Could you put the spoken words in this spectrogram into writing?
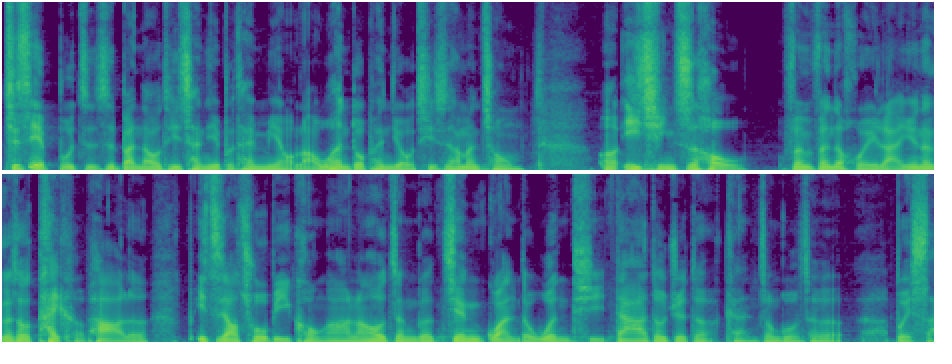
其实也不只是半导体产业不太妙啦，我很多朋友其实他们从呃疫情之后纷纷的回来，因为那个时候太可怕了，一直要戳鼻孔啊，然后整个监管的问题，大家都觉得看中国这个不会塞。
